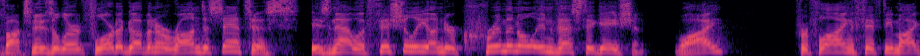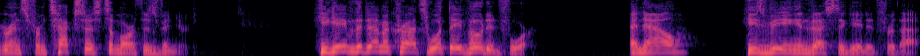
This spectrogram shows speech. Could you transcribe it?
Fox News alert Florida Governor Ron DeSantis is now officially under criminal investigation. Why? For flying 50 migrants from Texas to Martha's Vineyard. He gave the Democrats what they voted for and now he's being investigated for that.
